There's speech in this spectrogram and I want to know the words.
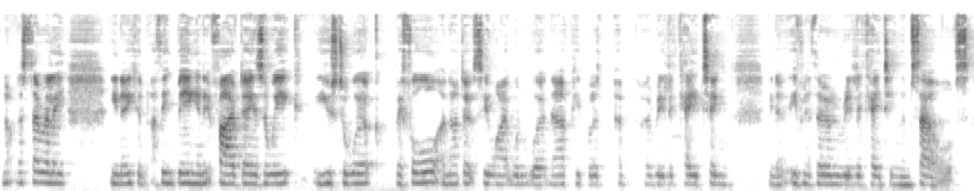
not necessarily. You know, you can. I think being in it five days a week used to work before, and I don't see why it wouldn't work now. People are, are relocating, you know, even if they're only relocating themselves.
